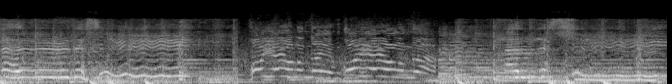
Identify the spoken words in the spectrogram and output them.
Neredesin? Konya yolundayım Konya yolunda. Neredesin?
